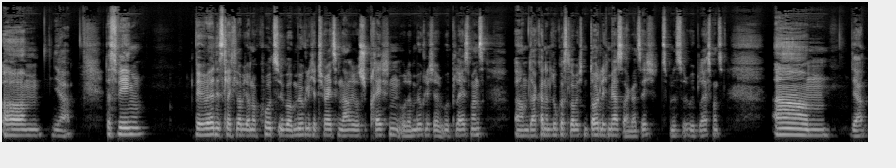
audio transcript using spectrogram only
Ähm, ja, deswegen, wir werden jetzt gleich, glaube ich, auch noch kurz über mögliche Trade-Szenarios sprechen oder mögliche Replacements. Ähm, da kann dann Lukas, glaube ich, deutlich mehr sagen als ich, zumindest zu Replacements. Ähm, ja,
